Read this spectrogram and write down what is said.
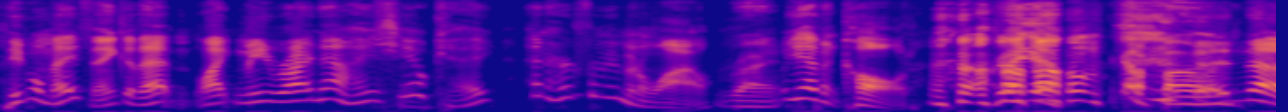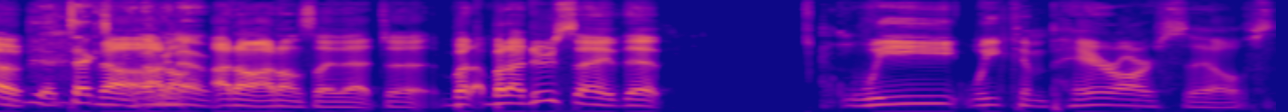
People may think of that like me right now. Hey, is he okay? Hadn't heard from him in a while. Right. Well, you haven't called. yeah, got a um, phone. no, Yeah, text no, me, let I don't. know. I don't. I don't say that. To, but but I do say that we we compare ourselves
